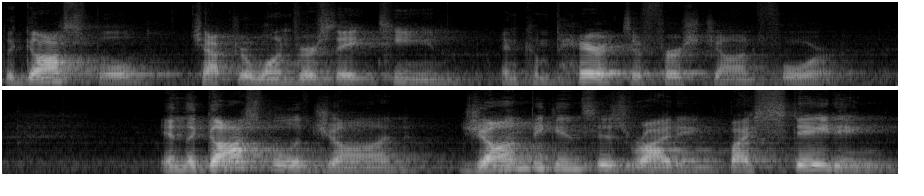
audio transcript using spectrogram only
the Gospel, chapter 1, verse 18, and compare it to 1 John 4. In the Gospel of John, John begins his writing by stating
